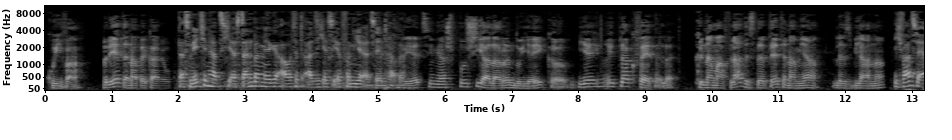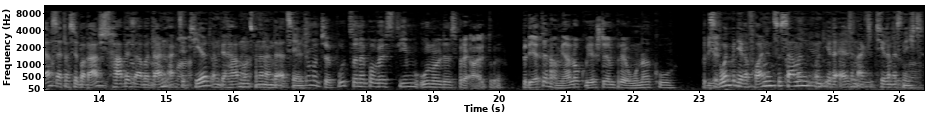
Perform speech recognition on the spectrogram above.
cuiva. Das Mädchen hat sich erst dann bei mir geoutet, als ich es ihr von mir erzählt habe. lesbiană, Ich war zuerst etwas überrascht, habe es aber dann akzeptiert und wir haben uns voneinander erzählt. Prietena mea locuiește împreună cu Sie wohnt mit ihrer Freundin zusammen und ihre Eltern akzeptieren es nicht.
